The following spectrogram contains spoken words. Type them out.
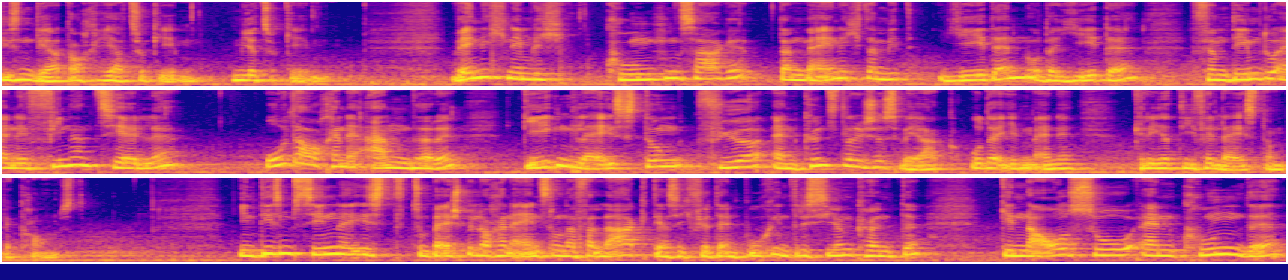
diesen Wert auch herzugeben, mir zu geben. Wenn ich nämlich Kunden sage, dann meine ich damit jeden oder jede, von dem du eine finanzielle oder auch eine andere Gegenleistung für ein künstlerisches Werk oder eben eine kreative Leistung bekommst. In diesem Sinne ist zum Beispiel auch ein einzelner Verlag, der sich für dein Buch interessieren könnte, genauso ein Kunde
